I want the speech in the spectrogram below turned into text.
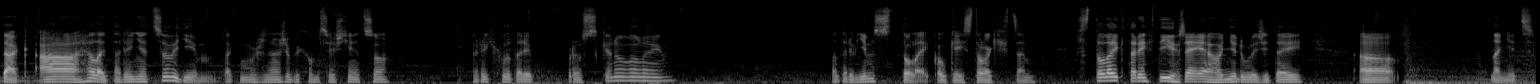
Tak a hele, tady něco vidím, tak možná, že bychom si ještě něco rychle tady proskenovali. A tady vidím stolek, ok, stolek chcem. Stolek tady v té hře je hodně důležitý. Uh, na nic,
